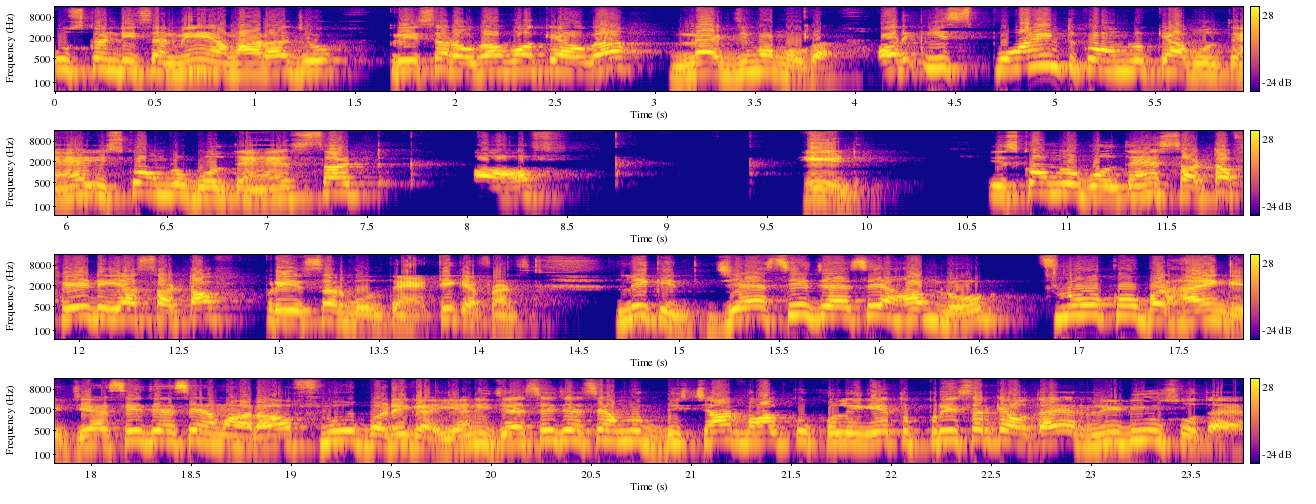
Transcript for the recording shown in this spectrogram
उस कंडीशन में हमारा जो प्रेशर होगा, वह क्या होगा? मैक्सिमम होगा। और इस पॉइंट को हम लोग क्या बोलते हैं? इसको हम लोग बोलते हैं सट ऑफ़ हेड इसको हम लोग बोलते हैं सट ऑफ़ हेड या सट ऑफ़ प्रेशर बोलते हैं, ठीक है फ्रेंड्स लेकिन जैसे जैसे हम लोग फ्लो को बढ़ाएँगे। जैसे जैसे हमारा फ्लो बढ़ेगा, यानी जैसे जैसे हम लोग डिस्चार्ज वाल्व को खोलेंगे तो प्रेशर क्या होता है? रिड्यूस होता है।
